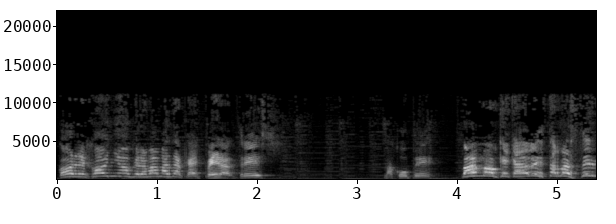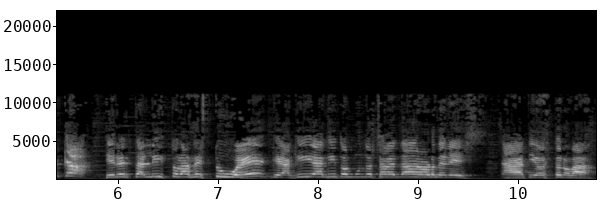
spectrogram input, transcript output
¡corre, coño, que lo va a matar! Espera, 3, la cope, ¡Vamos, que cada vez está más cerca! ¿Quieres estar listo? Lo haces tú, ¿eh? Que aquí, aquí todo el mundo sabe dar órdenes. Ah, tío, esto no va.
